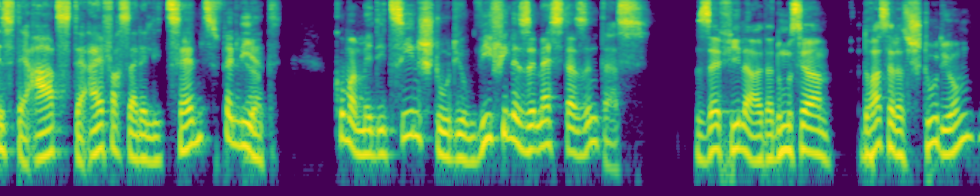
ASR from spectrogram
ist der Arzt, der einfach seine Lizenz verliert. Guck mal, Medizinstudium, wie viele Semester sind das? Sehr viele, Alter. Du musst ja, du hast ja das Studium,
